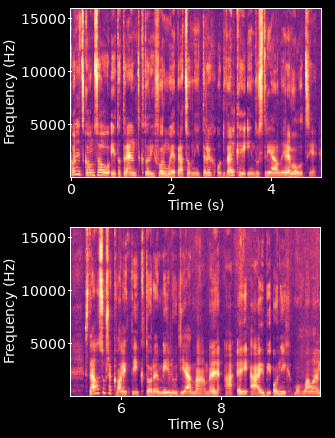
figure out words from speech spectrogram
Konec koncov je to trend, ktorý formuje pracovný trh od veľkej industriálnej revolúcie. Stále sú však kvality, ktoré my ľudia máme a AI by o nich mohla len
